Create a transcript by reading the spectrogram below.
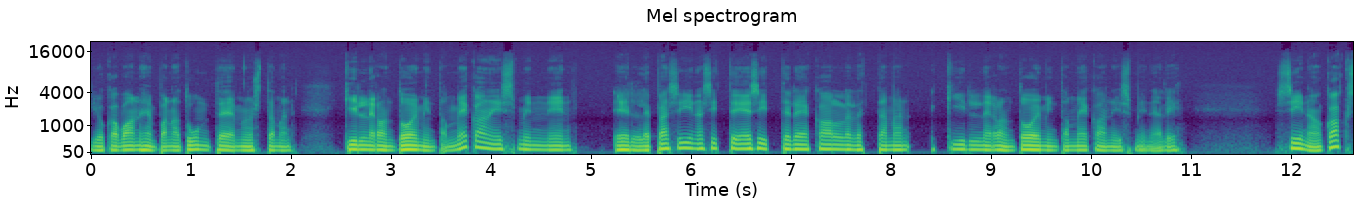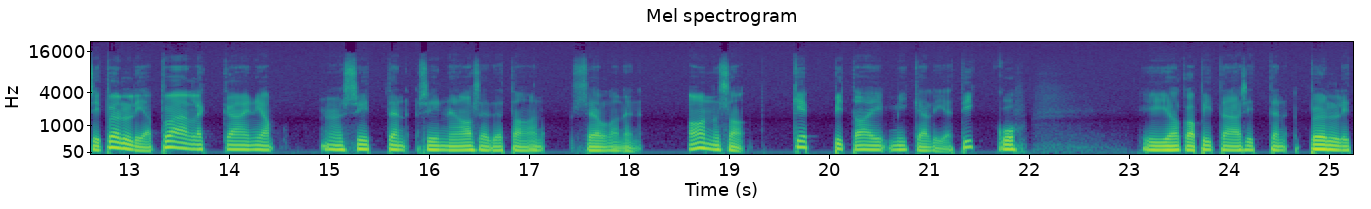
joka vanhempana tuntee myös tämän Killeron toimintamekanismin, niin Ellepä siinä sitten esittelee Kallelle tämän Killeron toimintamekanismin, eli siinä on kaksi pölliä päällekkäin ja sitten sinne asetetaan sellainen ansa keppi tai mikäli tikku, joka pitää sitten pöllit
